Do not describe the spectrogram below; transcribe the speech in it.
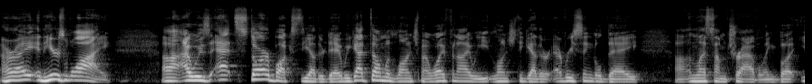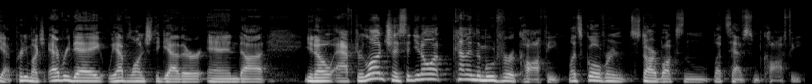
All right. And here's why. Uh, I was at Starbucks the other day. We got done with lunch. My wife and I, we eat lunch together every single day, uh, unless I'm traveling. But yeah, pretty much every day we have lunch together. And, uh, you know, after lunch, I said, you know what, kind of in the mood for a coffee. Let's go over in Starbucks and let's have some coffee.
